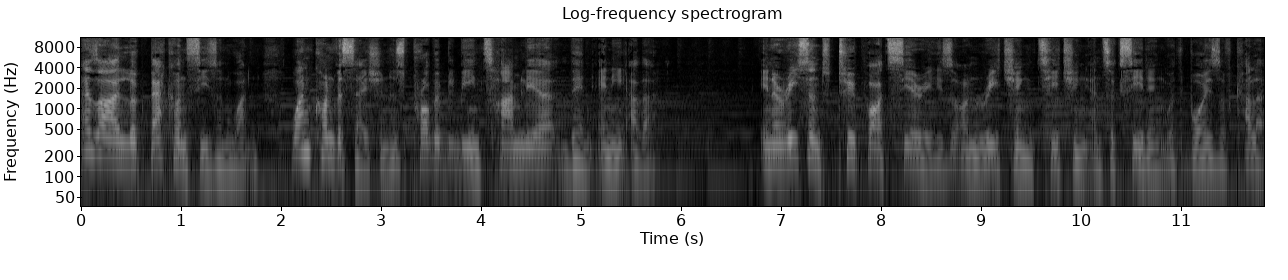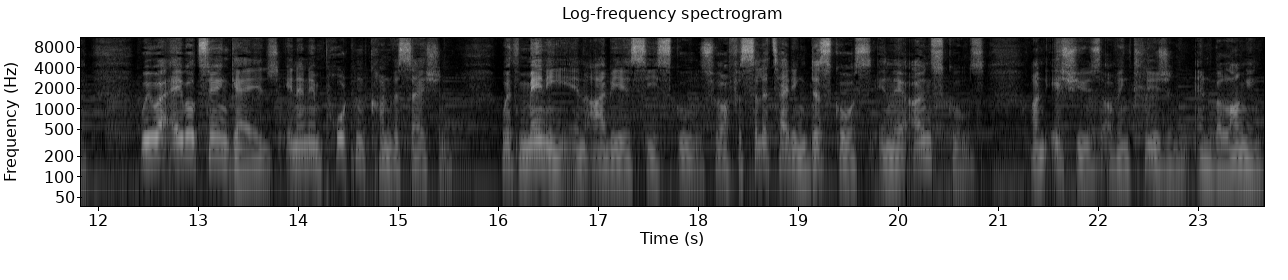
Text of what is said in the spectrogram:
As I look back on season one, one conversation has probably been timelier than any other. In a recent two part series on reaching, teaching, and succeeding with boys of color, we were able to engage in an important conversation with many in IBSC schools who are facilitating discourse in their own schools on issues of inclusion and belonging.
